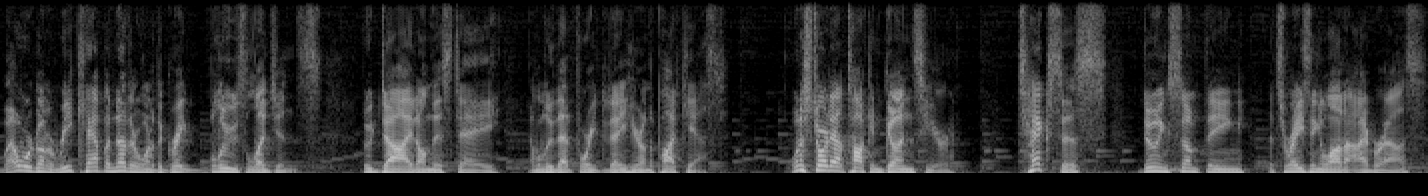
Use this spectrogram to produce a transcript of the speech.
Well, we're going to recap another one of the great blues legends who died on this day, and we'll do that for you today here on the podcast. I want to start out talking guns here. Texas doing something that's raising a lot of eyebrows.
